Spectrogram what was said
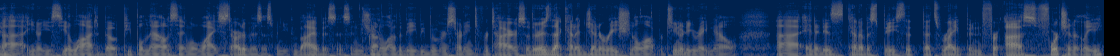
uh, you know, you see a lot about people now saying, "Well, why start a business when you can buy a business?" And we've got a lot of the baby boomers starting to retire, so there is that kind of generational opportunity right now, uh, and it is kind of a space that that's ripe. And for us, fortunately.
